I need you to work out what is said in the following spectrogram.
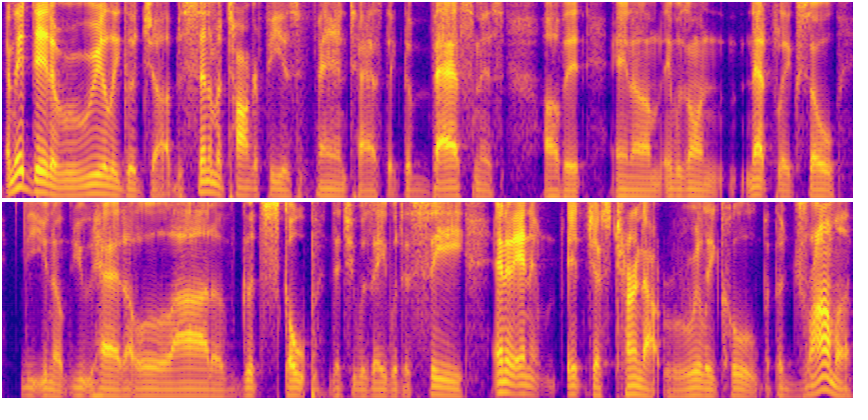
And they did a really good job. The cinematography is fantastic the vastness of it. And um it was on netflix. So you know you had a lot of good scope that you was able to see. And and it, it just turned out really cool. But the drama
